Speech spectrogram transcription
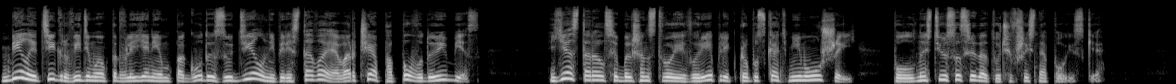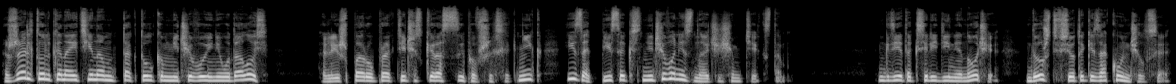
Белый тигр, видимо, под влиянием погоды зудел, не переставая, ворча по поводу и без. Я старался большинство его реплик пропускать мимо ушей, полностью сосредоточившись на поиске. Жаль только найти нам так толком ничего и не удалось. Лишь пару практически рассыпавшихся книг и записок с ничего не значащим текстом. Где-то к середине ночи дождь все-таки закончился,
